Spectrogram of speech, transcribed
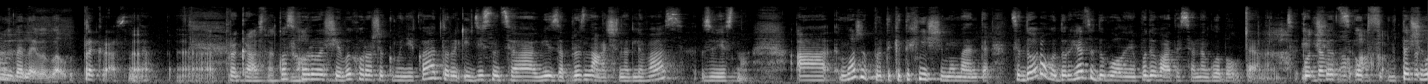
Unbelievable. Прекрасно. Да. Е, Прекрасна У вас хороші, ви хороший комунікатор, і дійсно ця віза призначена для вас, звісно. А може про такі технічні моменти? Це дорого, дороге задоволення подаватися на Global Talent? Подав- Якщо це от те, що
